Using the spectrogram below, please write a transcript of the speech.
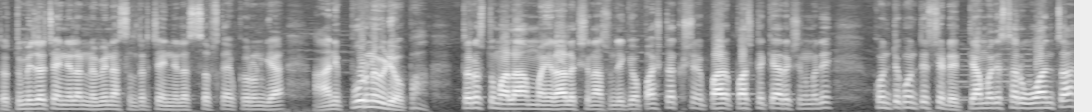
तर तुम्ही जर चॅनलला नवीन असाल तर चॅनलला सबस्क्राईब करून घ्या आणि पूर्ण व्हिडिओ पहा. तरच तुम्हाला महिला आरक्षण असून दे किंवा पाच टक्ष पा पाच टक्के आरक्षणमध्ये कोणते कोणते सेट आहेत त्यामध्ये सर्वांचा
